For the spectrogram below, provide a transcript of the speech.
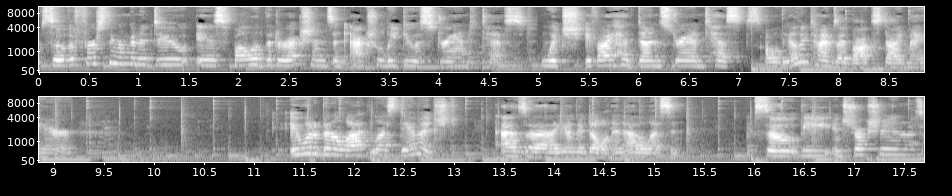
So the first thing I'm gonna do is follow the directions and actually do a strand test, which if I had done strand tests all the other times I box dyed my hair, it would have been a lot less damaged as a young adult and adolescent. So the instructions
